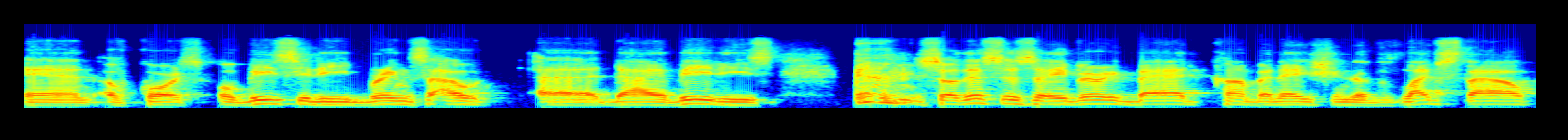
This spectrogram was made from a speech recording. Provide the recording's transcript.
and of course, obesity brings out uh, diabetes. so, this is a very bad combination of lifestyle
